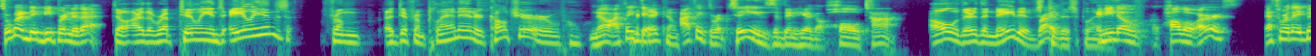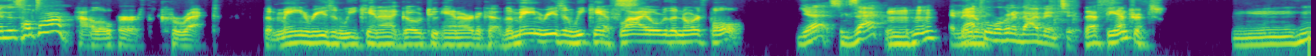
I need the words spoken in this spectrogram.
So we're going to dig deeper into that. So, are the reptilians aliens from a different planet or culture, or No, I think Where did that, they come? I think the reptilians have been here the whole time. oh, they're the natives to this planet? And you know, Hollow Earth, that's where they've been this whole time. Hollow Earth. Correct. The main reason we cannot go to Antarctica. The main reason we can't fly over the North Pole. Yes, exactly. hmm And that's what we're going to dive into. That's the entrance. hmm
